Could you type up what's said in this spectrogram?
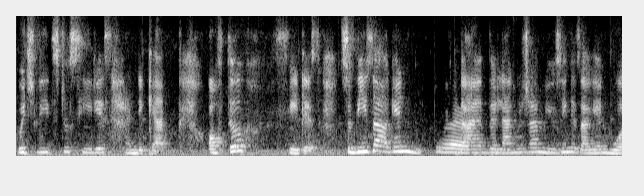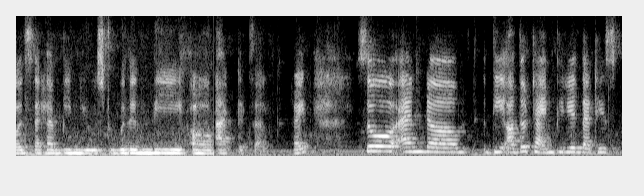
which leads to serious handicap of the fetus so these are again Right. the, the language i'm using is again words that have been used within the uh, act itself right so and um, the other time period that is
